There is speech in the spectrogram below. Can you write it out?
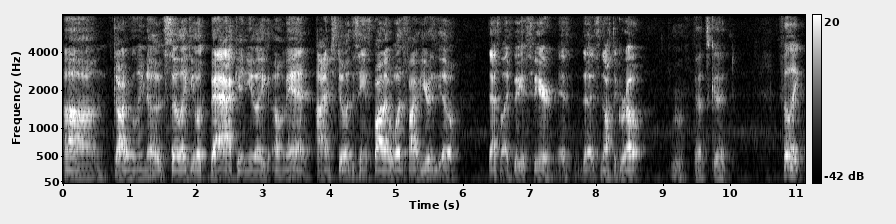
um, God only knows. So like you look back and you're like, oh man, I'm still at the same spot I was five years ago. That's my biggest fear. Is that's not to grow. Hmm, that's good. I feel like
